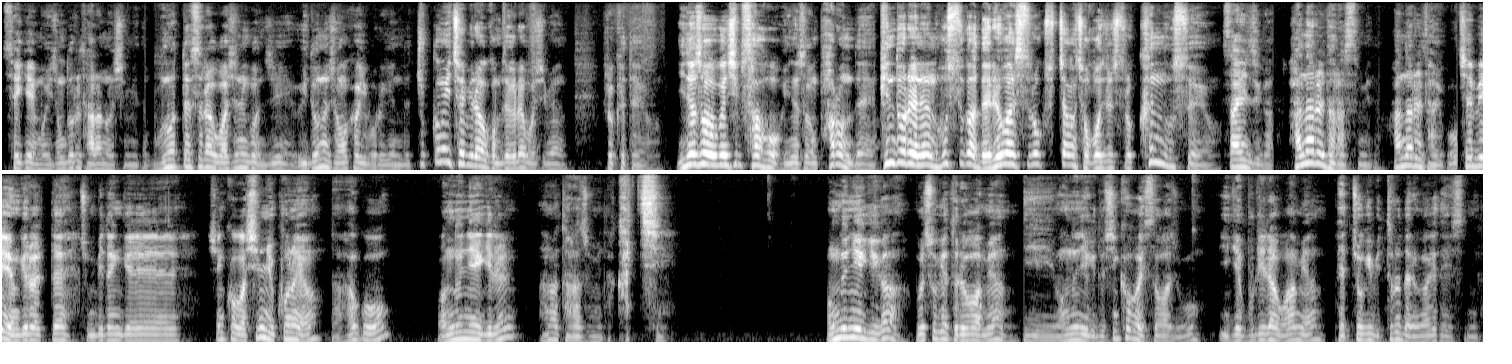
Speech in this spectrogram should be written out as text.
세 개 뭐 이 정도를 달아 놓으십니다. 문어떼스라고 하시는 건지 의도는 정확하게 모르겠는데 쭈꾸미 채비라고 검색을 해보시면 그렇게 돼요. 이 녀석은 14호, 이 녀석은 8호인데 핀도레는 호수가 내려갈수록 숫자가 적어질수록 큰 호수예요. 사이즈가. 하나를 달았습니다. 하나를 달고 채비에 연결할 때 준비된 게 싱커가 16호네요. 하고 왕눈이 얘기를 하나 달아줍니다. 같이. 먹는 얘기가 물속에 들어가면 이 먹는 얘기도 싱커가 있어가지고 이게 물이라고 하면 배 쪽이 밑으로 내려가게 되어 있습니다.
